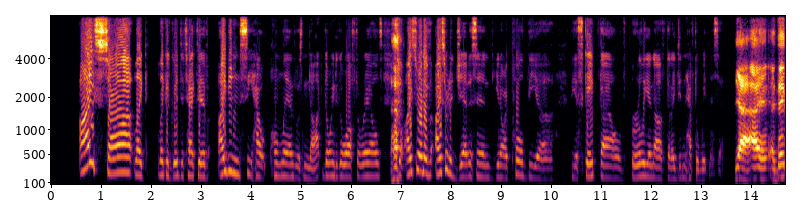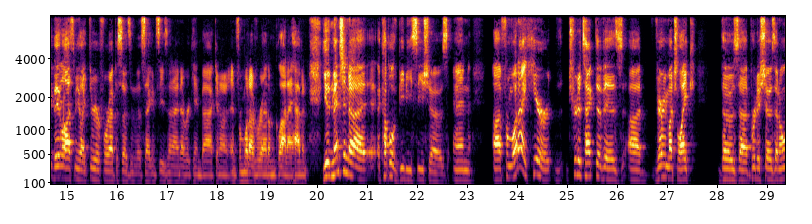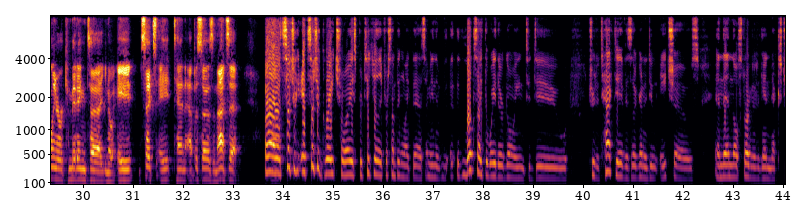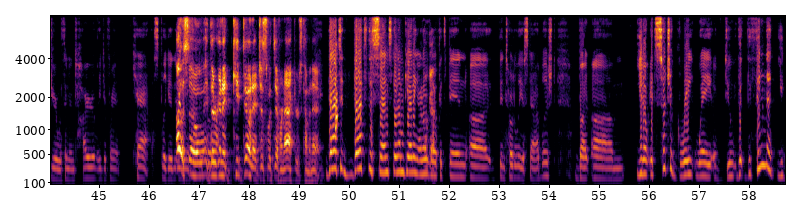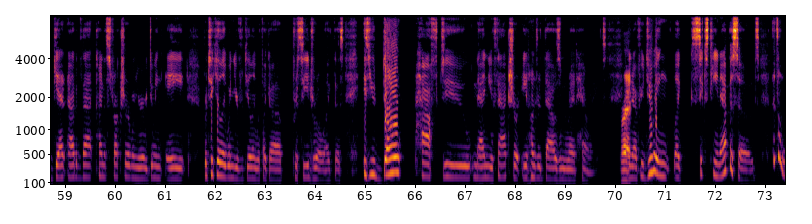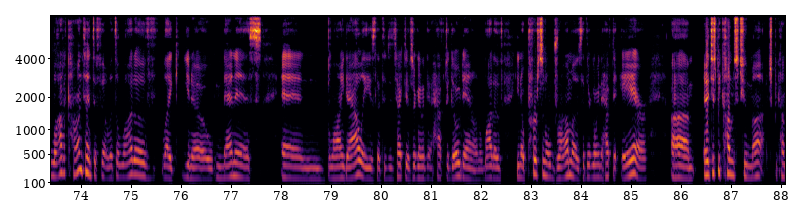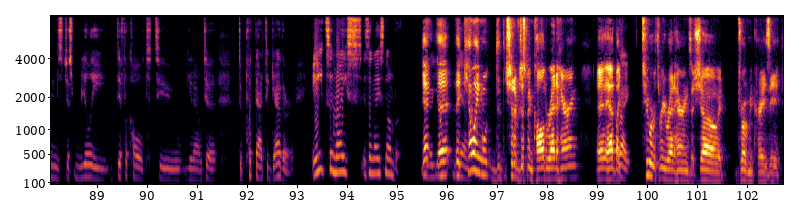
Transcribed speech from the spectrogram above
I saw like like a good detective. I didn't see how Homeland was not going to go off the rails. So I sort of I sort of jettisoned, you know, I pulled the uh the escape valve early enough that I didn't have to witness it. Yeah, I they they lost me like three or four episodes in the second season. I never came back, and uh, and from what I've read, I'm glad I haven't. You had mentioned uh, a couple of BBC shows, and uh, from what I hear, True Detective is uh, very much like those uh, British shows that only are committing to you know eight, six, eight, ten episodes, and that's it. Oh, it's such a it's such a great choice, particularly for something like this. I mean, it, it looks like the way they're going to do True Detective is they're going to do eight shows, and then they'll start it again next year with an entirely different cast. Like, a, oh, so they're going to keep doing it just with different actors coming in. That's that's the sense that I'm getting. I don't okay. know if it's been uh, been totally established, but um, you know, it's such a great way of doing the, the thing that you get out of that kind of structure when you're doing eight, particularly when you're dealing with like a procedural like this, is you don't have to manufacture 800,000 red herrings. Right. You know, if you're doing like 16 episodes, that's a lot of content to fill. It's a lot of like, you know, menace and blind alleys that the detectives are going to have to go down, a lot of, you know, personal dramas that they're going to have to air um, and it just becomes too much becomes just really difficult to you know to to put that together eight's a nice is a nice number yeah you know, the, the yeah. killing should have just been called red herring they had like right. Two or three red herrings a show. It drove me crazy.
